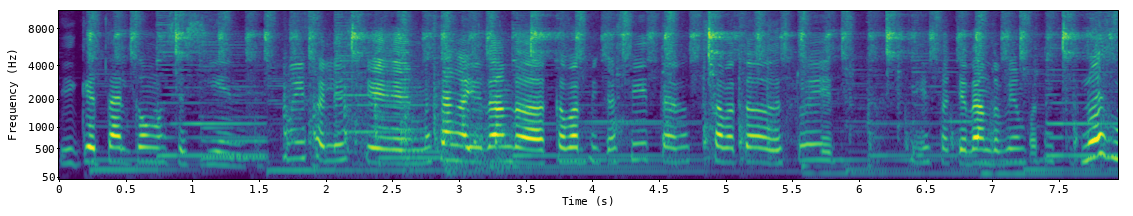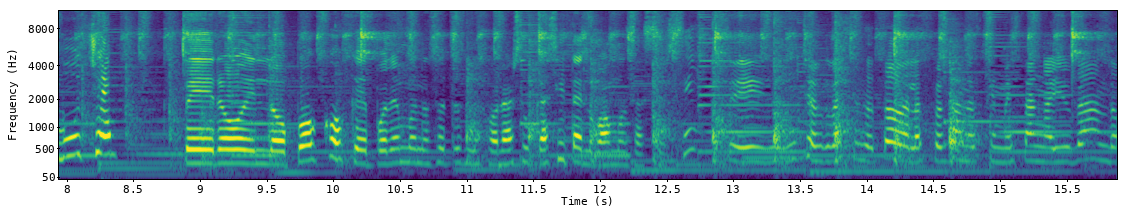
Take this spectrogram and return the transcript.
¿Y qué tal? ¿Cómo se siente? Muy feliz que me están ayudando a acabar mi casita, estaba todo destruido y está quedando bien bonito. No es mucho, pero en lo poco que podemos nosotros mejorar su casita lo vamos a hacer, ¿sí? Sí, muchas gracias a todas las personas que me están ayudando,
